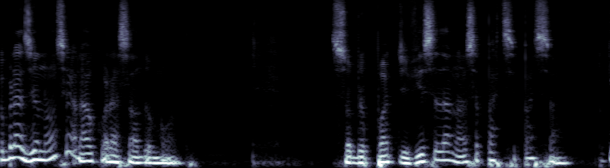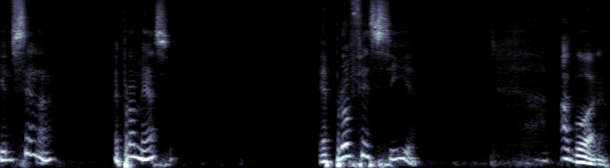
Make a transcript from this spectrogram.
o Brasil não será o coração do mundo. Sob o ponto de vista da nossa participação. Porque ele será. É promessa. É profecia. Agora,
